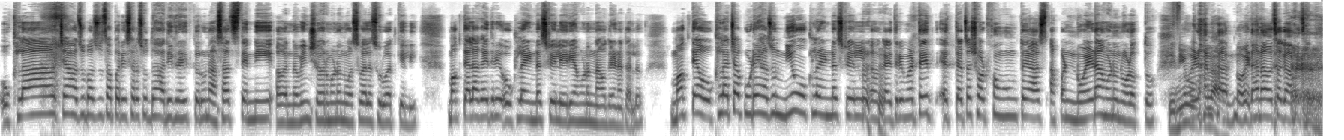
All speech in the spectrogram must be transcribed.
ओखलाच्या आजूबाजूचा परिसर सुद्धा अधिग्रहित करून असाच त्यांनी नवीन शहर म्हणून वसवायला सुरुवात केली. मग त्याला काहीतरी ओखला इंडस्ट्रियल एरिया म्हणून नाव देण्यात आलं. मग त्या ओखलाच्या पुढे अजून न्यू ओखला इंडस्ट्रियल काहीतरी ते त्याचं शॉर्ट फॉर्म होऊन ते आज आपण नोएडा म्हणून ओळखतो. नोएडा. नोएडा नावाचं आहे.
